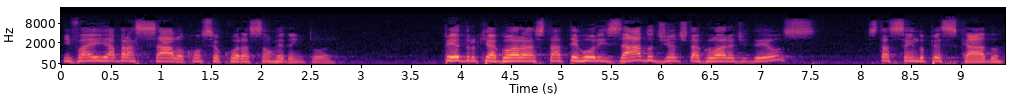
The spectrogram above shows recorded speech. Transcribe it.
e vai abraçá-lo com seu coração redentor. Pedro, que agora está aterrorizado diante da glória de Deus, está sendo pescado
